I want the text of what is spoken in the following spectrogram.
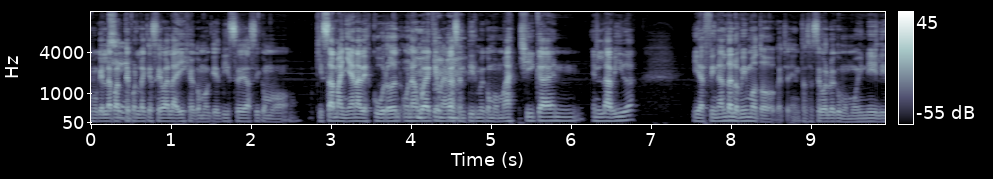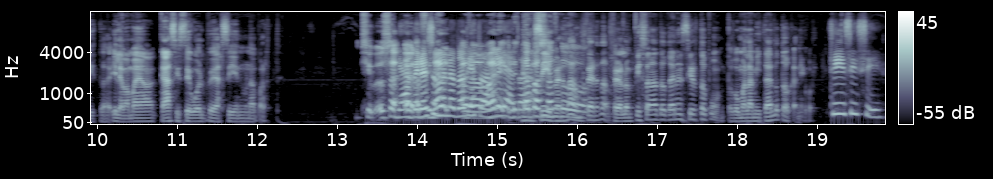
como que es la parte Sí. por la que se va la hija, como que dice así como, quizá mañana descubro una wea que me haga sentirme como más chica en, en la vida. Y al final da lo mismo todo, ¿cachai? Entonces se vuelve como muy nihilista. Y la mamá casi se vuelve así en una parte. Sí, o sea, Ya, pero eso final no lo toca le- todavía, le está todavía. Sí, pasando... perdón, perdón. Pero lo empiezan a tocar en cierto punto. Como a la mitad lo tocan igual. Sí, sí, sí.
